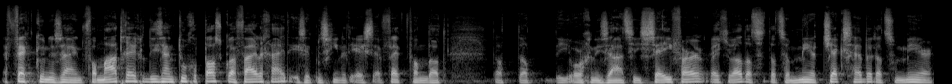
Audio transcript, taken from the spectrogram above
effect kunnen zijn van maatregelen die zijn toegepast qua veiligheid? Is het misschien het eerste effect van dat, dat, dat die organisatie safer, weet je wel, dat ze, dat ze meer checks hebben, dat ze meer,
